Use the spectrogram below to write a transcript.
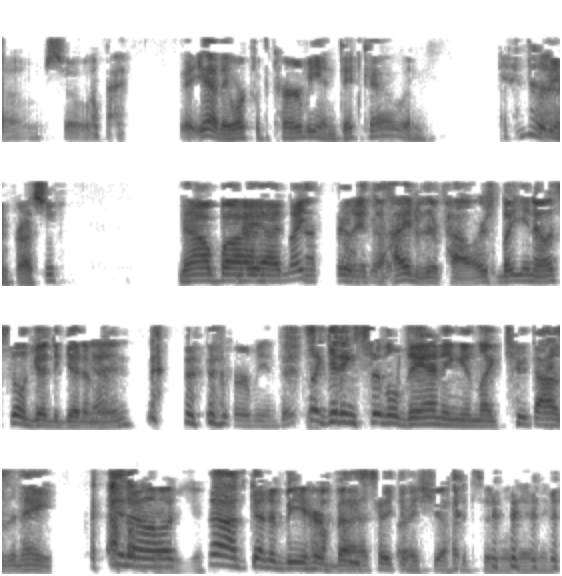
Um, so Okay. yeah, they worked with Kirby and Ditko, and Yeah. pretty impressive. Now by not, uh, night, not really at oh, the height of their powers, but you know, it's still good to get them Yeah. in. Kirby and. It's like getting Sybil Danning in like 2008. You know, you. not going to be her Always best. taking a shot at Sybil Danning.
